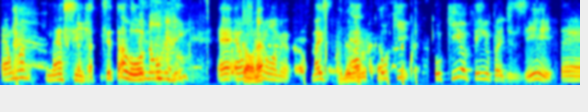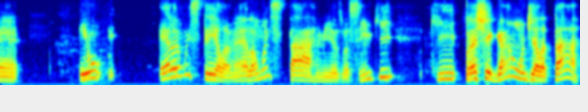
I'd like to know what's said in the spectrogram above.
é uma, né, assim, você tá louco. Fenômeno. É, é um né? fenômeno. Mas é, o, que, o que eu tenho para dizer é, eu, ela é uma estrela, né? Ela é uma star mesmo, assim, que, que para chegar onde ela tá,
